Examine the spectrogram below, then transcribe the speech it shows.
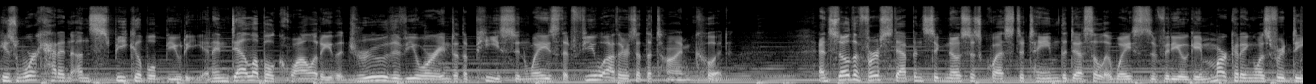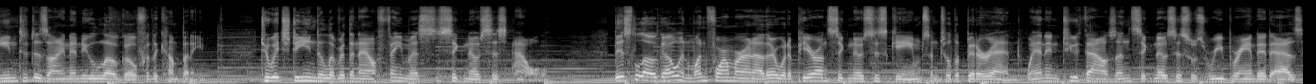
his work had an unspeakable beauty, an indelible quality that drew the viewer into the piece in ways that few others at the time could. And so the first step in Psygnosis' quest to tame the desolate wastes of video game marketing was for Dean to design a new logo for the company, to which Dean delivered the now famous Psygnosis Owl. This logo, in one form or another, would appear on Psygnosis games until the bitter end, when in 2000 Psygnosis was rebranded as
